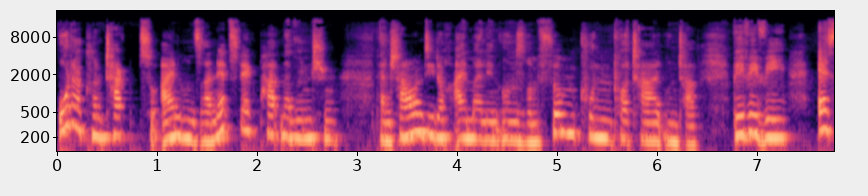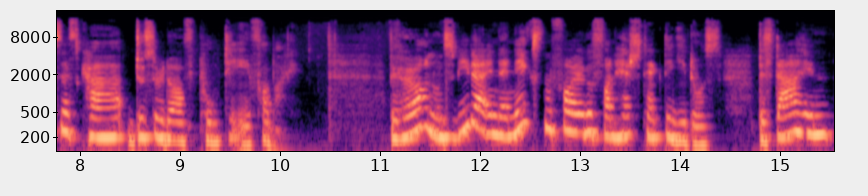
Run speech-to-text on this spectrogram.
oder Kontakt zu einem unserer Netzwerkpartner wünschen, dann schauen Sie doch einmal in unserem Firmenkundenportal unter www.sskdüsseldorf.de vorbei. Wir hören uns wieder in der nächsten Folge von Hashtag Digidus. Bis dahin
